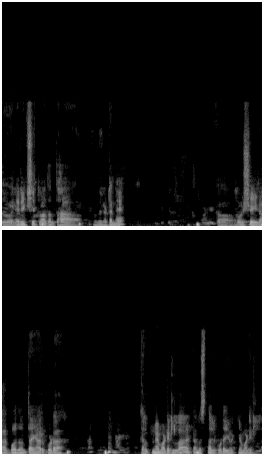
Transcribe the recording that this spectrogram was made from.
ಇದು ಅನಿರೀಕ್ಷಿತವಾದಂತಹ ಒಂದು ಘಟನೆ. ಬಹುಶಃ ಈಗ ಆಗ್ಬೋದು ಅಂತ ಯಾರು ಕೂಡ ಕಲ್ಪನೆ ಮಾಡಿರಲಿಲ್ಲ, ಕನಸಿನಲ್ಲಿ ಕೂಡ ಯೋಚನೆ ಮಾಡಿರಲಿಲ್ಲ.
